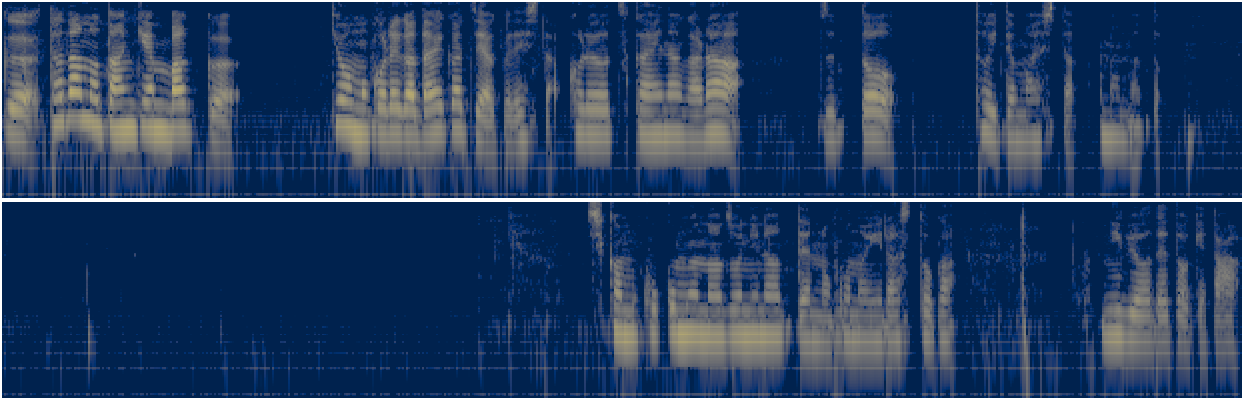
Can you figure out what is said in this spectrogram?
グ。ただの探検バッグ。今日もこれが大活躍でした。これを使いながらずっと解いてましたママと。しかもここも謎になってんのこのイラストが。2秒で解けた。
